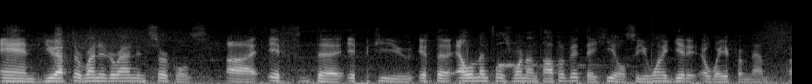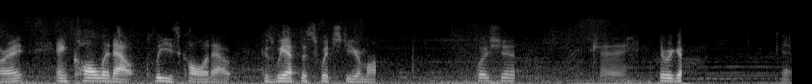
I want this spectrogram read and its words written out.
and you have to run it around in circles. Uh, if the if you if the elementals run on top of it, they heal. So you want to get it away from them. All right, and call it out. Please call it out because we have to switch to your mom. Push it. Okay. Here we go. Okay.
